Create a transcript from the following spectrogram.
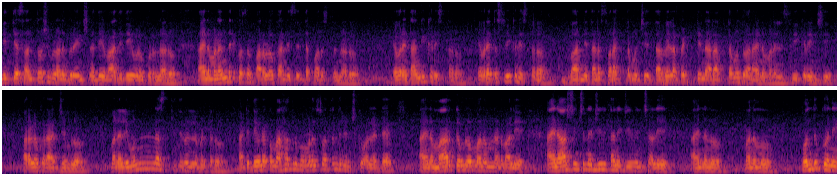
నిత్య సంతోషములు అనుగ్రహించిన దేవాది దేవుడు ఒకరున్నారు ఆయన మనందరి కోసం పరలోకాన్ని సిద్ధపరుస్తున్నాడు. ఎవరైతే అంగీకరిస్తారో ఎవరైతే స్వీకరిస్తారో వారిని తన స్వరక్తము చేత వెలపెట్టిన రక్తము ద్వారా ఆయన మనల్ని స్వీకరించి పరలోక రాజ్యంలో మనల్ని ఉన్న స్థితిలో నిలబెడతారు. అటు దేవుని యొక్క మహాకృప మనం స్వతంత్రించుకోవాలంటే ఆయన మార్గంలో మనం నడవాలి. ఆయన ఆశించిన జీవితాన్ని జీవించాలి. ఆయనను మనము పొందుకొని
